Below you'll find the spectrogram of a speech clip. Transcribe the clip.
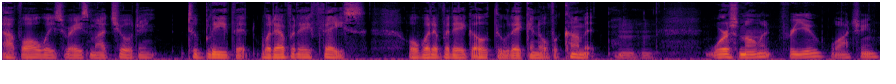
I've always raised my children to believe that whatever they face or whatever they go through, they can overcome it. Worst moment for you watching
